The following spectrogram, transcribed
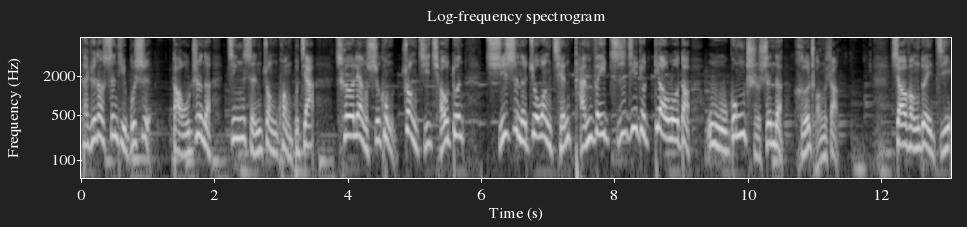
感觉到身体不适，导致呢精神状况不佳，车辆失控撞击桥墩，骑士呢就往前弹飞，直接就掉落到五公尺深的河床上。消防队及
